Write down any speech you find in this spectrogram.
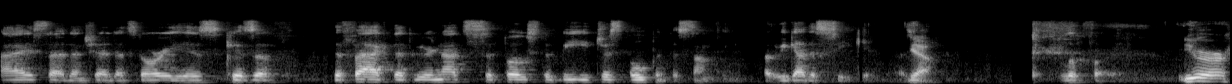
I said and shared that story is because of the fact that we're not supposed to be just open to something, but we got to seek it. Yeah. Look for it. Your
